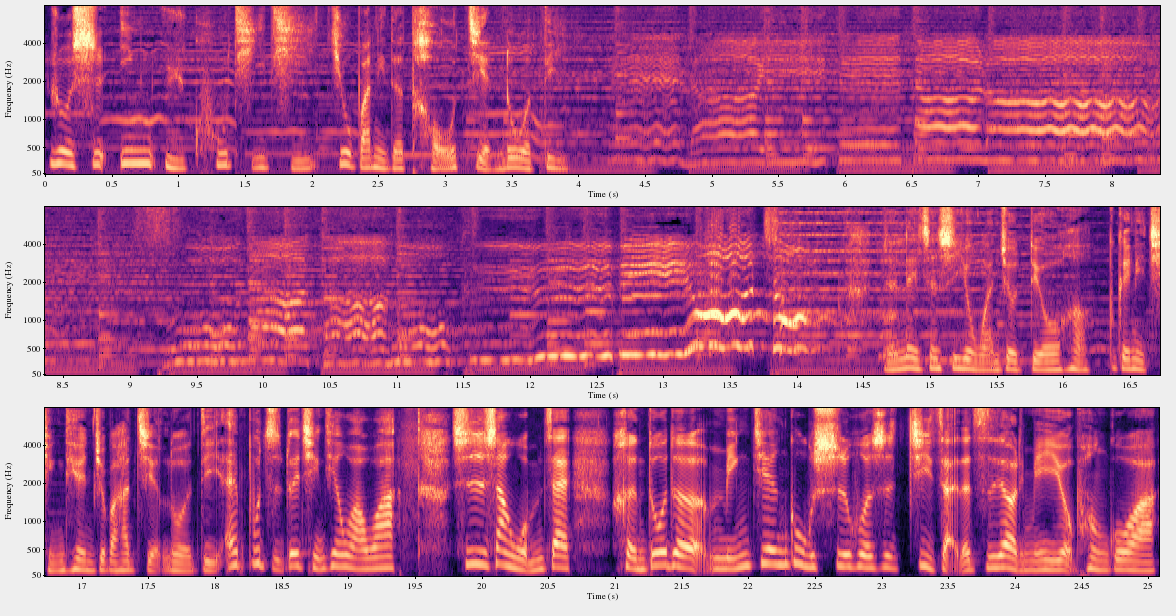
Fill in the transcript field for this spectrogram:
若是阴雨哭啼啼，就把你的头剪落地。人类真是用完就丢哈，不给你晴天就把它捡落地。哎，不止对晴天娃娃，事实上我们在很多的民间故事或者是记载的资料里面也有碰过啊。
